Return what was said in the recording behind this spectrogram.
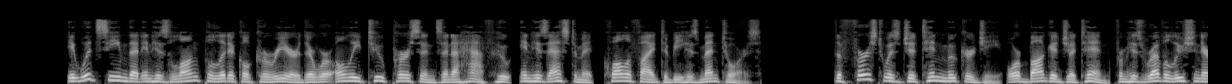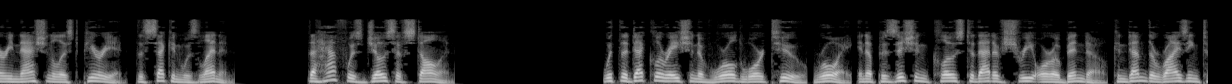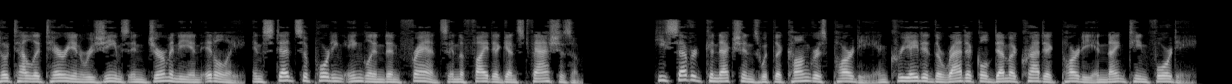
It would seem that in his long political career there were only two persons and a half who, in his estimate, qualified to be his mentors. The first was Jatin Mukherjee or Bagha Jatin from his revolutionary nationalist period, the second was Lenin. The half was Joseph Stalin. With the declaration of World War II, Roy in a position close to that of Sri Aurobindo condemned the rising totalitarian regimes in Germany and Italy, instead supporting England and France in the fight against fascism. He severed connections with the Congress Party and created the Radical Democratic Party in 1940.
